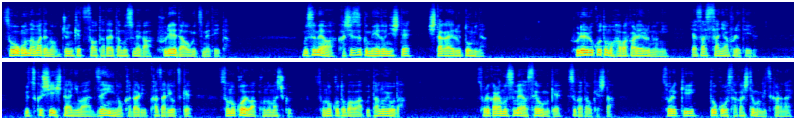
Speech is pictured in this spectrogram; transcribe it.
荘厳なまでの純潔さをたたえた娘がフレーダーを見つめていた。娘はかしずくメイドにして従えるドミナ。触れることもはばかれるのに優しさにあふれている。美しい額には善意の飾り飾りをつけその声は好ましくその言葉は歌のようだ。それから娘は背を向け姿を消した。それっきりどこを探しても見つからない。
